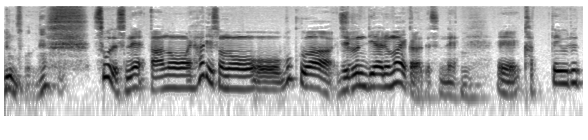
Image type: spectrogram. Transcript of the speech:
るんですもんね。そうですね。あの、やはりその、僕は自分でやる前からですね、うん、えー、買って売る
